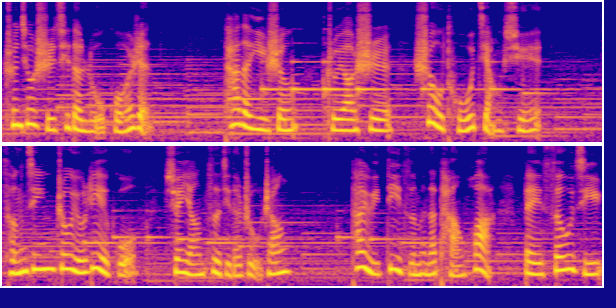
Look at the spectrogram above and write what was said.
春秋时期的鲁国人，他的一生主要是授徒讲学。曾经周游列国，宣扬自己的主张。他与弟子们的谈话被搜集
